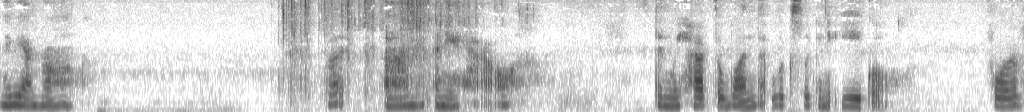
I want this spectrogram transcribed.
maybe I'm wrong. But um anyhow then we have the one that looks like an eagle. Four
